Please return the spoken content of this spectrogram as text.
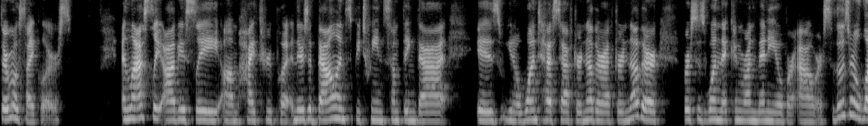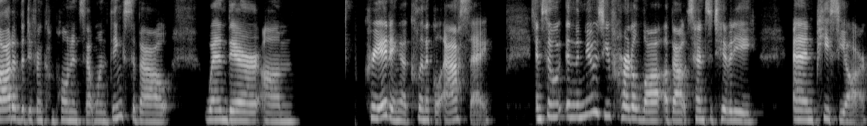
thermocyclers. And lastly, obviously, um, high throughput. And there's a balance between something that is you know one test after another after another versus one that can run many over hours. So those are a lot of the different components that one thinks about when they're um, creating a clinical assay. And so in the news you've heard a lot about sensitivity and pcr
